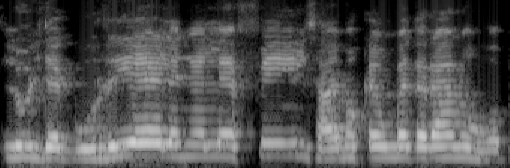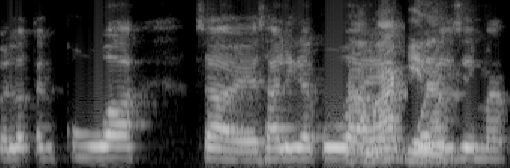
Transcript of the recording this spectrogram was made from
Lourdes Gurriel en el left field, sabemos que es un veterano, jugó pelota en Cuba, ¿sabes? Esa Liga Cuba es buenísima.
